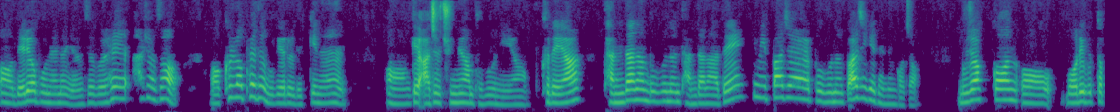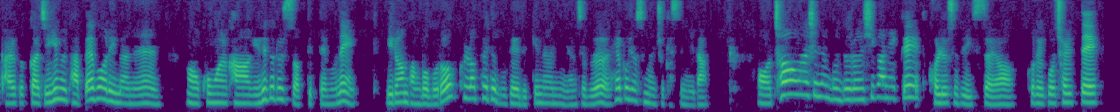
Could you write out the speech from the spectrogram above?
어, 내려보내는 연습을 해, 하셔서 어, 클럽 헤드 무게를 느끼는 어, 게 아주 중요한 부분이에요. 그래야 단단한 부분은 단단하되 힘이 빠져야 할 부분은 빠지게 되는 거죠. 무조건 어, 머리부터 발끝까지 힘을 다 빼버리면은 어, 공을 강하게 휘두를 수 없기 때문에 이런 방법으로 클럽 헤드 무게 느끼는 연습을 해보셨으면 좋겠습니다. 어, 처음 하시는 분들은 시간이 꽤 걸릴 수도 있어요. 그리고 절대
